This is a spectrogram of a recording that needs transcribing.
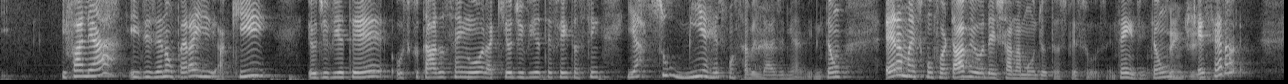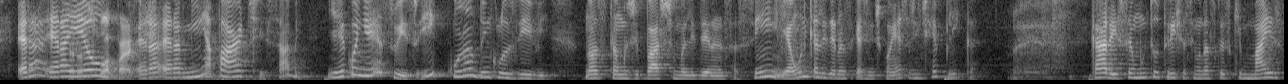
e, e, falhar. E dizer, não, peraí, aqui eu devia ter escutado o Senhor, aqui eu devia ter feito assim. E assumir a responsabilidade da minha vida. Então, era mais confortável eu deixar na mão de outras pessoas, entende? Então, Entendi. esse era. Era, era, era eu, era, era a minha parte, sabe? E reconheço isso. E quando, inclusive, nós estamos debaixo de uma liderança assim, e a única liderança que a gente conhece, a gente replica. É. Cara, isso é muito triste, assim, uma das coisas que mais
